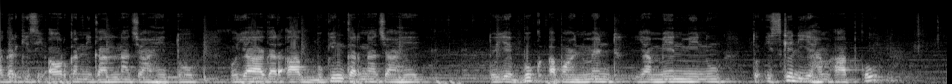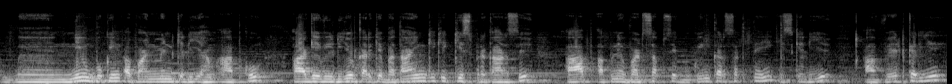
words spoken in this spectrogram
अगर किसी और का निकालना चाहें तो या अगर आप बुकिंग करना चाहें तो ये बुक अपॉइंटमेंट या मेन मेनू तो इसके लिए हम आपको न्यू बुकिंग अपॉइंटमेंट के लिए हम आपको आगे वीडियो करके बताएँगे कि किस प्रकार से आप अपने व्हाट्सअप से बुकिंग कर सकते हैं। इसके लिए आप वेट करिए।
